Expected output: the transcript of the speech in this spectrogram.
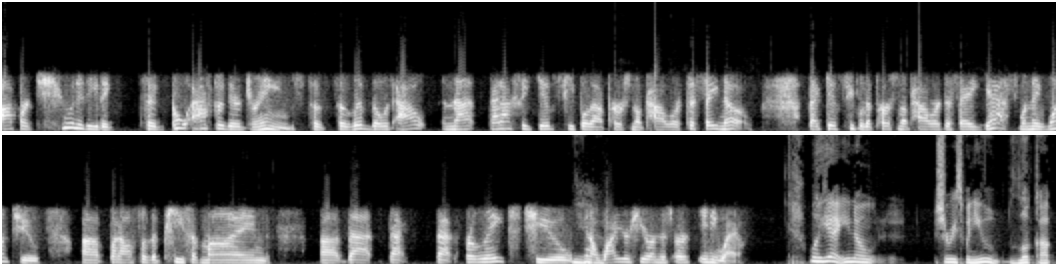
opportunity to to go after their dreams, to, to live those out. And that, that actually gives people that personal power to say no. That gives people the personal power to say yes when they want to, uh, but also the peace of mind uh, that, that, that relates to, yeah. you know, why you're here on this earth anyway. Well, yeah, you know, Cherise, when you look up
